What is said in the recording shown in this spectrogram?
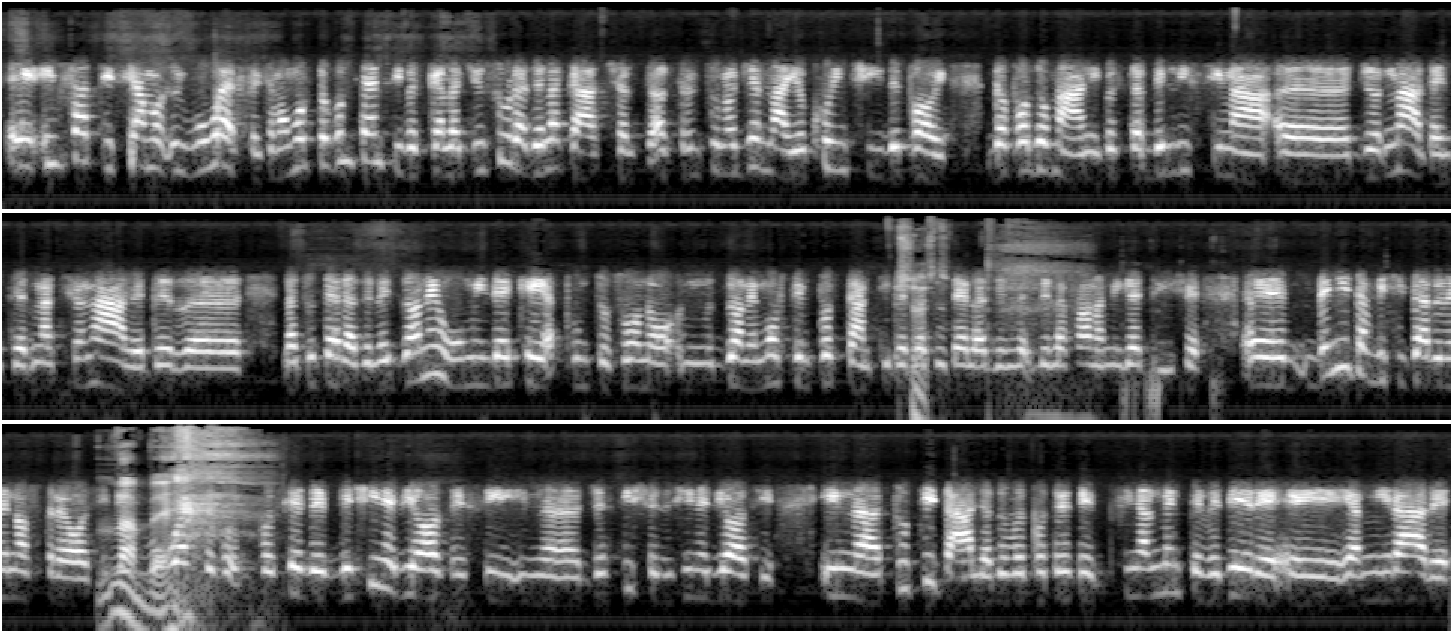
e infatti siamo, il WWF siamo molto contenti perché alla chiusura della caccia al, al 31 gennaio coincide poi dopodomani questa bellissima eh, giornata internazionale per eh, la tutela delle zone umide che appunto sono mh, zone molto importanti per certo. la tutela del, della fauna migratrice. Eh, venite a visitare le nostre osi, il WWF possiede decine di osi, in, gestisce decine di osi in tutta Italia dove potrete finalmente vedere e, e, ammirare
